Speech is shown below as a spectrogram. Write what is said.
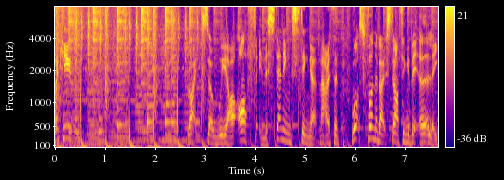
Thank you. Right, so we are off in the Steyning Stinger Marathon. What's fun about starting a bit early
